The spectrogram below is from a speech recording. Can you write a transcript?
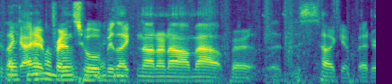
See, Like, like, I I'm have friends who you, will be like, no, no, no, I'm out, bro. Uh, this is how I get better.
